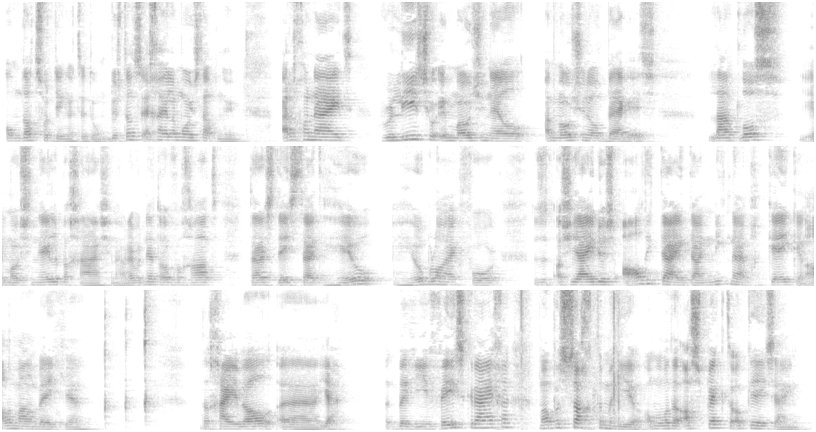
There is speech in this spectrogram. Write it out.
om dat soort dingen te doen. Dus dat is echt een hele mooie stap nu. Argonite, release your emotional, emotional baggage. Laat los je emotionele bagage. Nou, daar hebben we het net over gehad. Daar is deze tijd heel, heel belangrijk voor. Dus als jij dus al die tijd daar niet naar hebt gekeken en allemaal een beetje... Dan ga je wel, uh, ja, een beetje in je face krijgen. Maar op een zachte manier, omdat de aspecten oké zijn.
